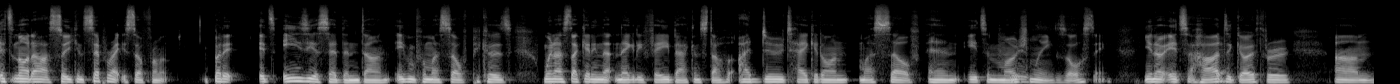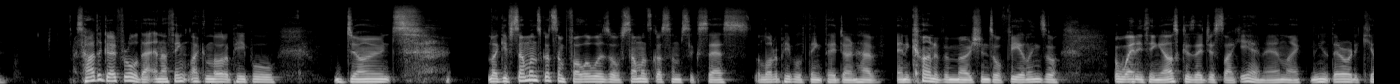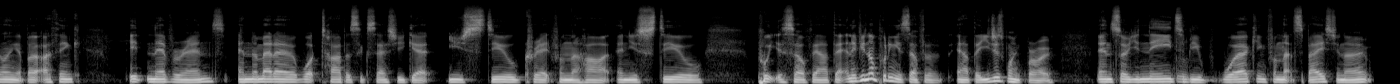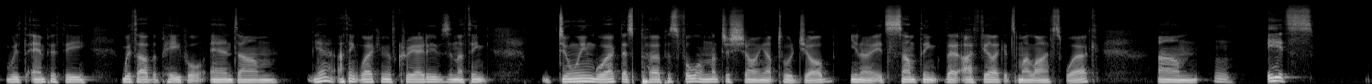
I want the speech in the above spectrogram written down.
it's not us, so you can separate yourself from it. But it it's easier said than done, even for myself, because when I start getting that negative feedback and stuff, I do take it on myself, and it's emotionally exhausting. You know, it's hard to go through. Um, it's hard to go through all that, and I think like a lot of people don't like if someone's got some followers or someone's got some success, a lot of people think they don't have any kind of emotions or feelings or or anything else because they're just like, yeah, man, like you know, they're already killing it. But I think it never ends, and no matter what type of success you get, you still create from the heart, and you still put yourself out there. And if you're not putting yourself out there, you just won't grow. And so you need to be working from that space, you know, with empathy with other people. And um, yeah, I think working with creatives and I think doing work that's purposeful and not just showing up to a job, you know, it's something that I feel like it's my life's work. Um, It's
